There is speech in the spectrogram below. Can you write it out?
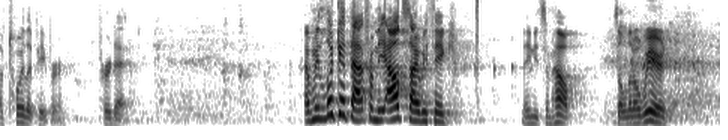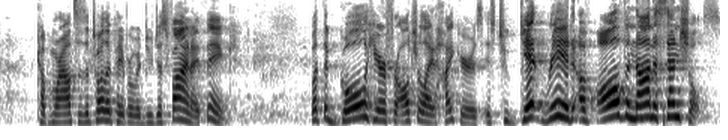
of toilet paper per day. and we look at that from the outside, we think, they need some help. It's a little weird. A couple more ounces of toilet paper would do just fine, I think. But the goal here for ultralight hikers is to get rid of all the non essentials.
